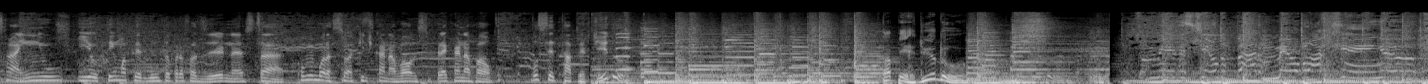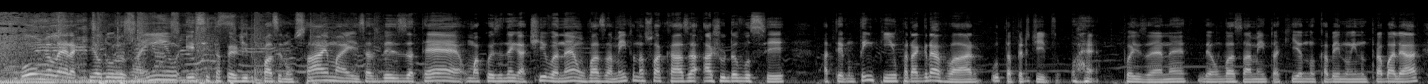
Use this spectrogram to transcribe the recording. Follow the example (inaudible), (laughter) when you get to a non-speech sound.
Douglas Rainho e eu tenho uma pergunta para fazer nesta comemoração aqui de carnaval, nesse pré-carnaval. Você tá perdido? Tá perdido? Bom, galera, aqui é o Douglas Rainho. Esse tá perdido quase não sai, mas às vezes até uma coisa negativa, né? Um vazamento na sua casa ajuda você a ter um tempinho para gravar o Tá Perdido. (laughs) É, pois é, né? Deu um vazamento aqui, eu não acabei não indo trabalhar.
